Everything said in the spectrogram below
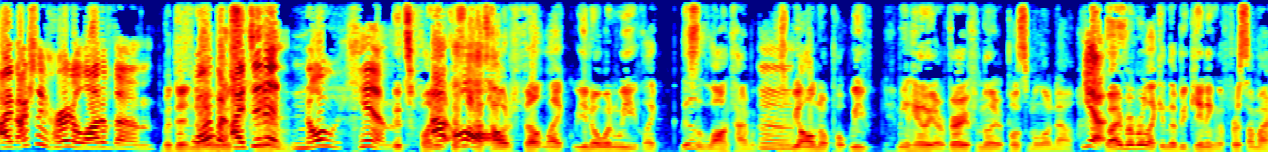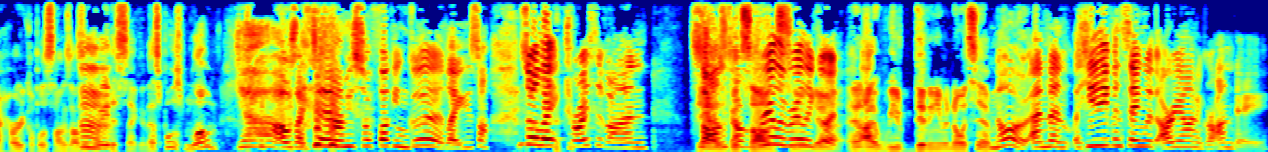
I've actually heard a lot of them But before, but I didn't him. know him. It's funny because that's how it felt like. You know, when we like this is a long time ago because mm. we all know po- we me and Haley are very familiar with Post Malone now. Yes. but I remember like in the beginning, the first time I heard a couple of songs, I was like, wait a second, that's Post Malone. Yeah, I was like, damn, he's so fucking good. Like he's so, so like Troye Sivan songs good are songs really too, really yeah. good. and I we didn't even know it's him. No, and then he even sang with Ariana Grande.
